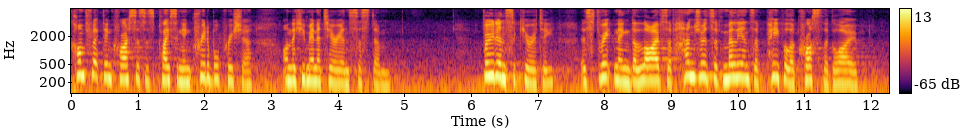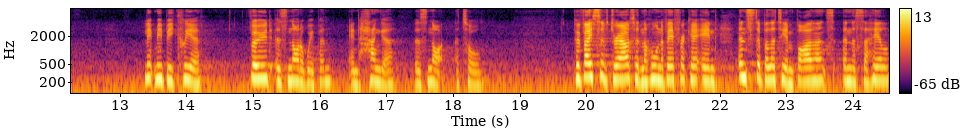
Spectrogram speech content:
Conflict and crisis is placing incredible pressure on the humanitarian system. Food insecurity is threatening the lives of hundreds of millions of people across the globe. Let me be clear food is not a weapon, and hunger is not a tool. Pervasive drought in the Horn of Africa and instability and violence in the Sahel,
